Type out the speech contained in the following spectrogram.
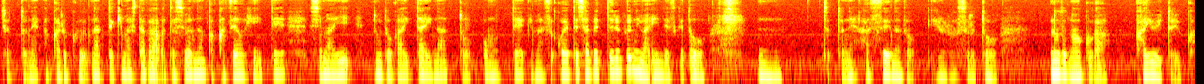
ちょっとね明るくなってきましたが私はなんか風邪をひいてしまい喉が痛いなと思っています。こうやって喋ってる分にはいいんですけど、うん、ちょっとね発声などいろいろすると喉の奥が痒いというか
